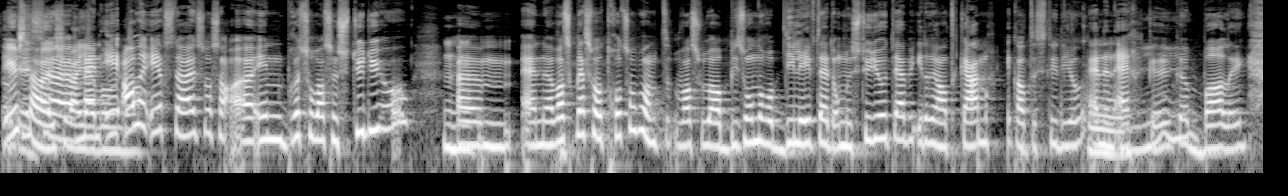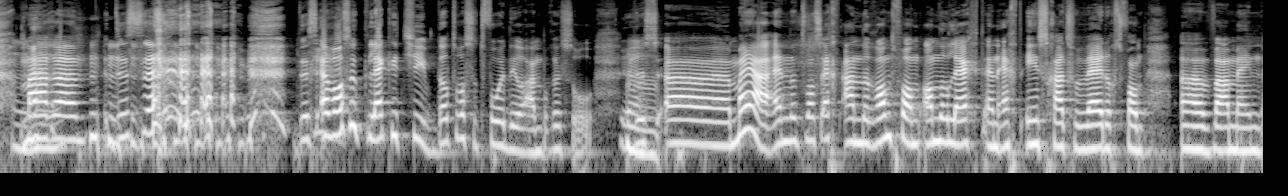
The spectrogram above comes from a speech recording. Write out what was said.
Eerste Dus, huisje eh, waar jij Mijn e- allereerste huis was eh, in Brussel was een studio. Mhm. Ehm, en daar was ik best wel trots op, want het was wel bijzonder op die leeftijd om een studio te hebben. Iedereen had een kamer, ik had een studio en een eigen keuken, balling. Maar ehm, dus, eh, dus er was ook lekker cheap. Dat was het voordeel aan Brussel. Ja. Dus, maar ja, en het was echt aan de rand van Anderlecht en echt één straat verwijderd van waar, mijn,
